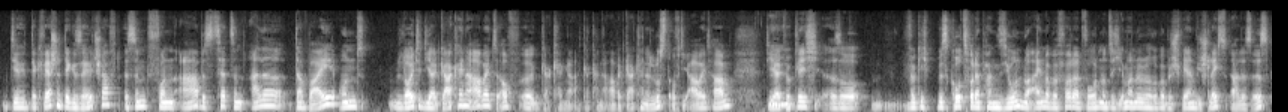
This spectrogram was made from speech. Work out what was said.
der, der Querschnitt der Gesellschaft. Es sind von A bis Z sind alle dabei und Leute, die halt gar keine Arbeit auf, äh, gar keine, gar keine Arbeit, gar keine Lust auf die Arbeit haben, die halt mhm. halt wirklich, also wirklich bis kurz vor der Pension nur einmal befördert wurden und sich immer nur darüber beschweren, wie schlecht alles ist.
